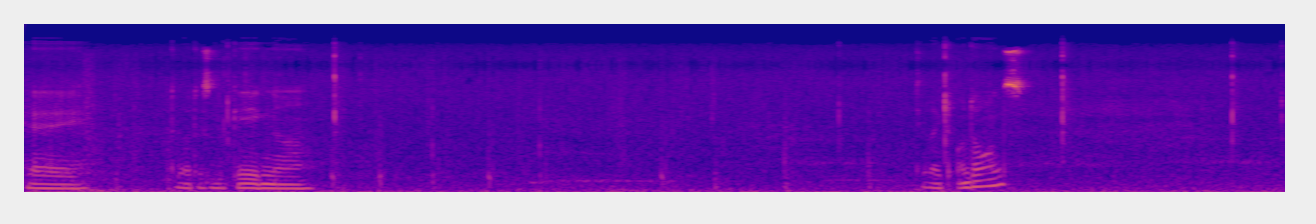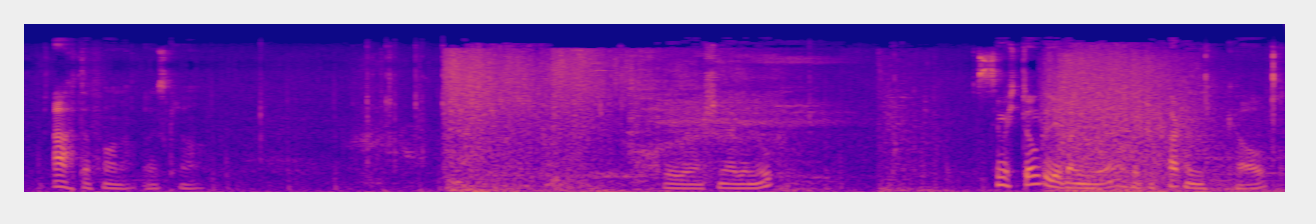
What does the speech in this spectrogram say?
Okay. Dort ist ein Gegner. Direkt unter uns. Ach, da vorne, alles klar. Okay, wir waren schnell genug. Es ist ziemlich dunkel hier bei mir, ich habe die Fackel nicht gekauft.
